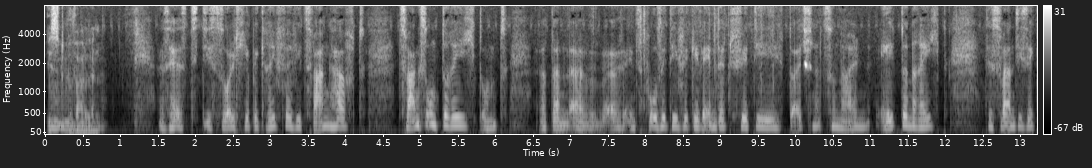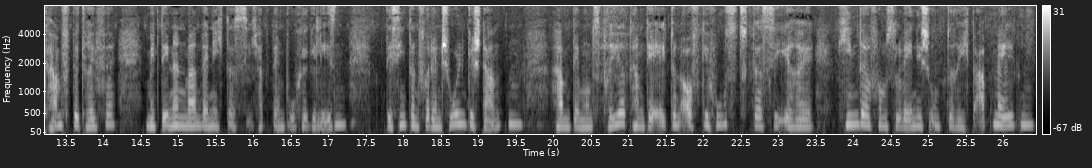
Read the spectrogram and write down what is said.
ist mhm. gefallen. Das heißt, die solche Begriffe wie zwanghaft, Zwangsunterricht und äh, dann äh, äh, ins Positive gewendet für die deutschnationalen Elternrecht, das waren diese Kampfbegriffe, mit denen man, wenn ich das, ich habe dein Buch ja gelesen, die sind dann vor den Schulen gestanden, haben demonstriert, haben die Eltern aufgehust, dass sie ihre Kinder vom Slowenischunterricht abmelden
